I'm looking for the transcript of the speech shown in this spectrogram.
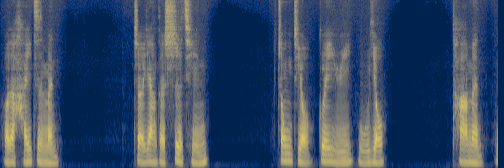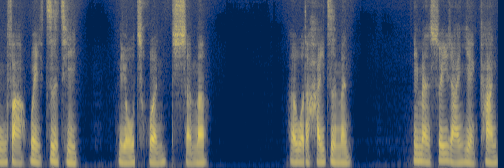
我的孩子们，这样的事情终究归于无忧，他们无法为自己留存什么，而我的孩子们。你们虽然眼看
